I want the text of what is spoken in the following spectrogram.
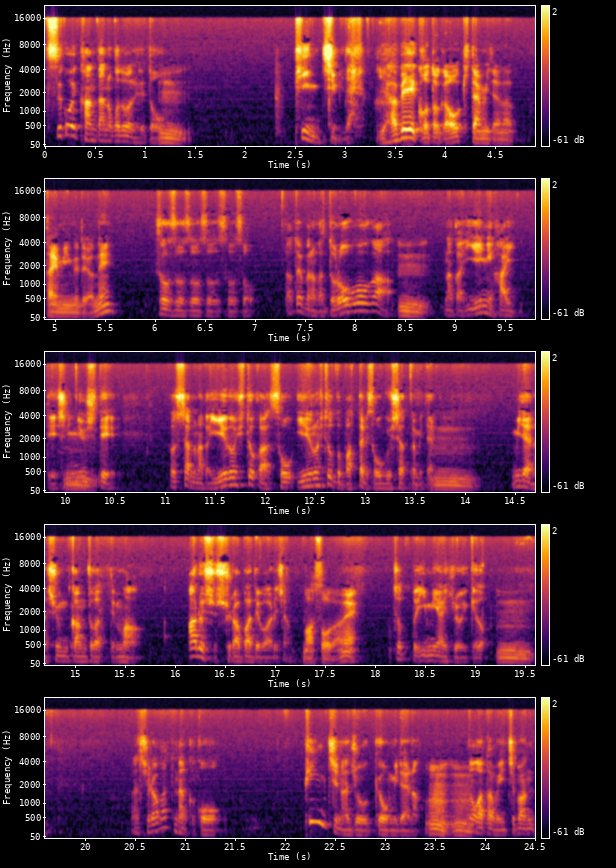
すごい簡単な言葉で言うと、うん。ピンチみたいな。やべえことが起きたみたいなタイミングだよね。そうそうそうそうそうそう。例えばなんか泥棒がうん。なんか家に入って侵入して、そしたらなんか家の人がそう家の人とばったり遭遇しちゃったみたいうな、ん。みたいな瞬間とかってまあある種修羅場ではあるじゃん。まあそうだね。ちょっと意味は広いけど。うん。修羅場ってなんかこうピンチな状況みたいなうんうん。のが多分一番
